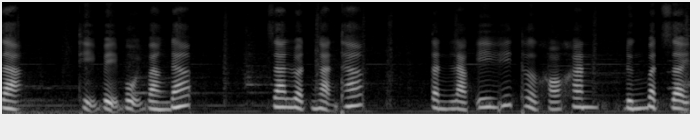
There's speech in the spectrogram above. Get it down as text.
Dạ, thị vệ vội vàng đáp. Gia luật ngạn thác. Tần lạc y hít thở khó khăn, đứng bật dậy.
